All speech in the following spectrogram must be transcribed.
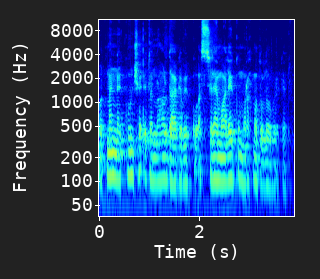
وأتمنى تكون شقة النهارده عجبتكم. السلام عليكم ورحمة الله وبركاته.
